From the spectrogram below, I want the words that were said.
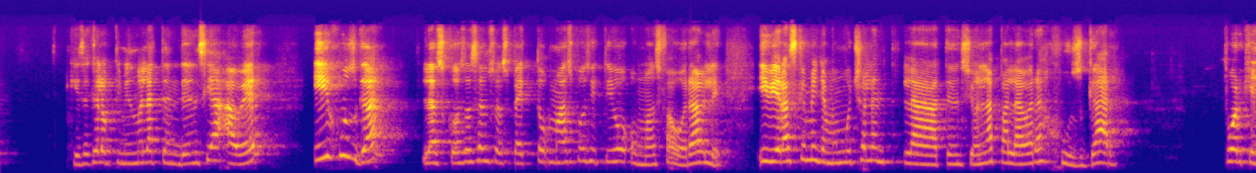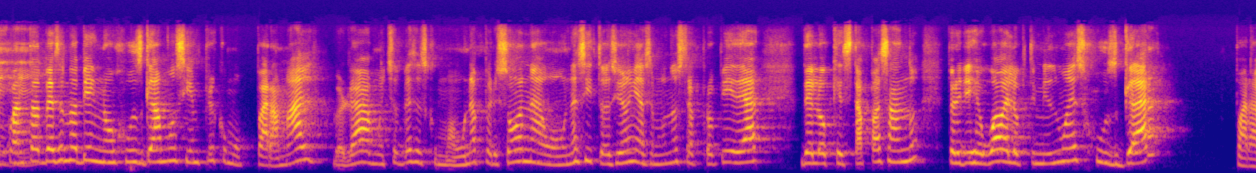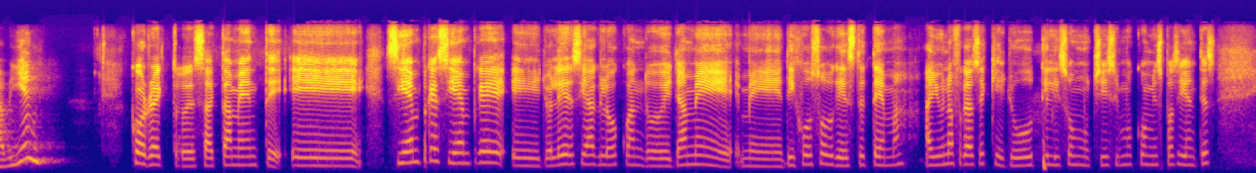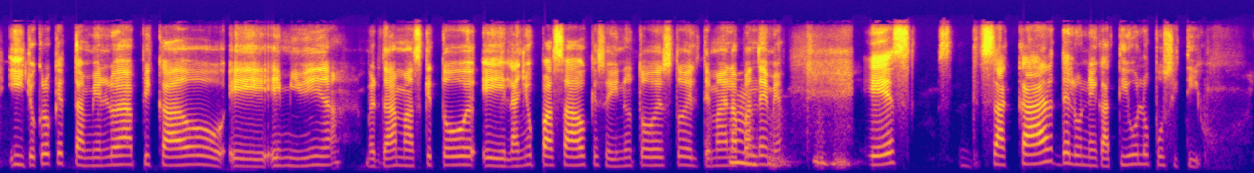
que dice que el optimismo es la tendencia a ver y juzgar las cosas en su aspecto más positivo o más favorable. Y vieras que me llamó mucho la, la atención la palabra juzgar, porque cuántas veces más bien no juzgamos siempre como para mal, ¿verdad? Muchas veces como a una persona o a una situación y hacemos nuestra propia idea de lo que está pasando, pero yo dije, wow, el optimismo es juzgar para bien, Correcto, exactamente. Eh, siempre, siempre, eh, yo le decía a Glo cuando ella me, me, dijo sobre este tema, hay una frase que yo utilizo muchísimo con mis pacientes y yo creo que también lo he aplicado eh, en mi vida, ¿verdad? Más que todo el año pasado que se vino todo esto del tema de la pandemia, es sacar de lo negativo lo positivo.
